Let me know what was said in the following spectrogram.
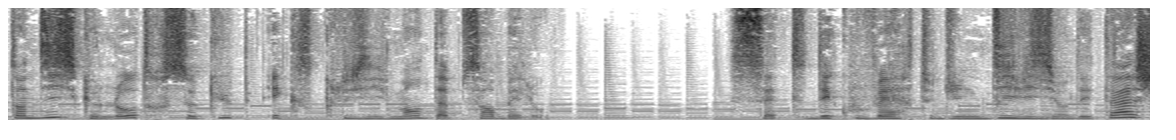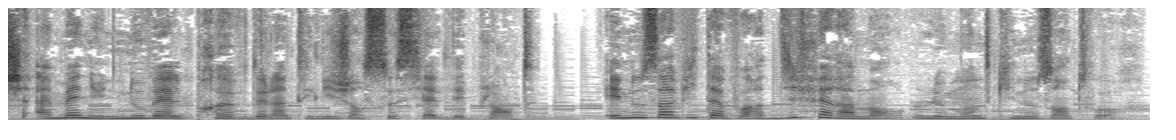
tandis que l'autre s'occupe exclusivement d'absorber l'eau. Cette découverte d'une division des tâches amène une nouvelle preuve de l'intelligence sociale des plantes et nous invite à voir différemment le monde qui nous entoure.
